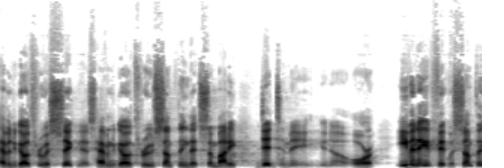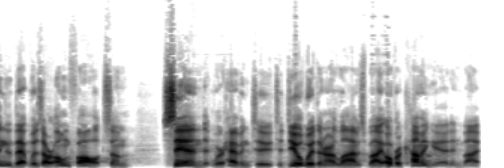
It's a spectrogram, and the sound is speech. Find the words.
having to go through a sickness, having to go through something that somebody did to me, you know, or even if it was something that was our own fault, some sin that we're having to, to deal with in our lives by overcoming it and by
